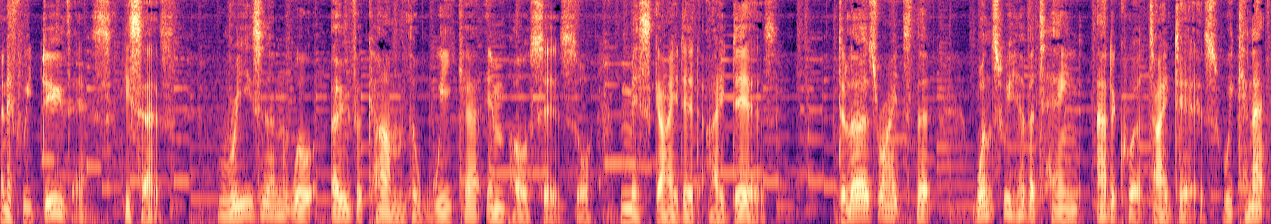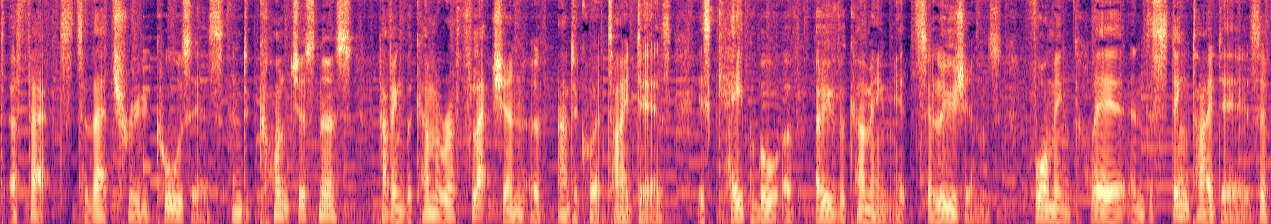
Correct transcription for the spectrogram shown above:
and if we do this, he says, reason will overcome the weaker impulses or misguided ideas. Deleuze writes that once we have attained adequate ideas, we connect effects to their true causes, and consciousness, having become a reflection of adequate ideas, is capable of overcoming its illusions, forming clear and distinct ideas of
